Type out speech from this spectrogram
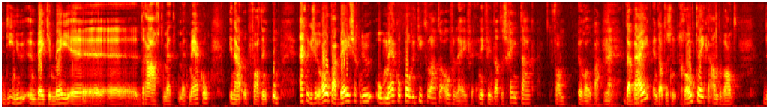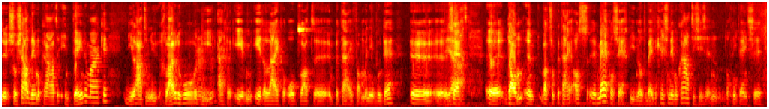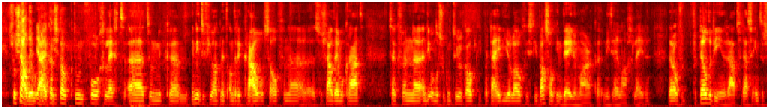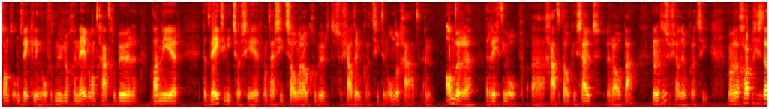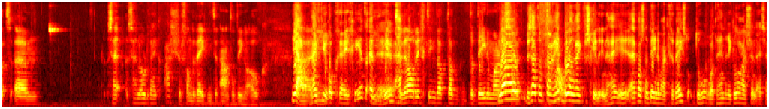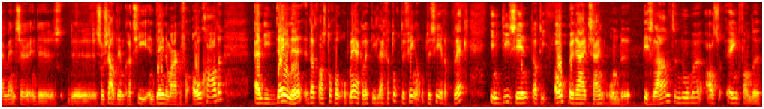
die nu een beetje meedraaft uh, met, met Merkel in haar opvatting. Om, eigenlijk is Europa bezig nu om Merkel politiek te laten overleven. En ik vind dat is geen taak van Europa. Nee. Daarbij, en dat is een groot teken aan de wand, de Sociaaldemocraten in Denemarken, die laten nu geluiden horen die mhm. eigenlijk eerder lijken op wat uh, een partij van meneer Baudet ja. zegt. Uh, dan een, wat zo'n partij als Merkel zegt, die notabene christendemocratisch is en nog niet eens sociaal-democratisch. Ja, ik had het ook toen voorgelegd toen ik um, een interview had met André Krauw, zelf een sociaal-democraat. Zei ik van, en die onderzoekt natuurlijk ook die partij ideologisch, die was ook in Denemarken niet heel lang geleden. Daarover vertelde hij inderdaad, dat is een interessante ontwikkeling. Of het nu nog in Nederland gaat gebeuren, wanneer dat weet hij niet zozeer, want hij ziet zomaar ook gebeuren dat de sociaaldemocratie ten onder gaat. En andere richting op uh, gaat het ook in Zuid-Europa, mm -hmm. de sociaaldemocratie. Maar wat grappig is dat. Um, zij, zij Lodewijk Asscher van de week niet een aantal dingen ook ja, uh, hij heeft hierop gereageerd. En uh, wel richting dat, dat, dat Denemarken. Nou, er zaten een paar heel belangrijke verschillen in. Hij, hij was naar Denemarken geweest om te horen wat Hendrik Larsen en zijn mensen in de, de sociaaldemocratie in Denemarken voor ogen hadden. En die Denen, dat was toch wel opmerkelijk, die leggen toch de vinger op de zere plek. In die zin dat die ook bereid zijn om de islam te noemen als een van de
